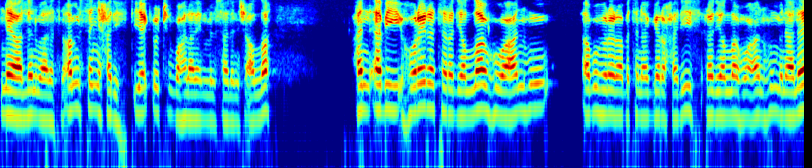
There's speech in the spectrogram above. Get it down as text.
እናየዋለን ማለት ነው አምስተኛ ሐዲስ ጥያቄዎችን በኋላ ላይ እንመልሳለን እንሻ አላህ عن أبي هريرة رضي الله عنه أبو هريرة بتناقر حديث رضي الله عنه من على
